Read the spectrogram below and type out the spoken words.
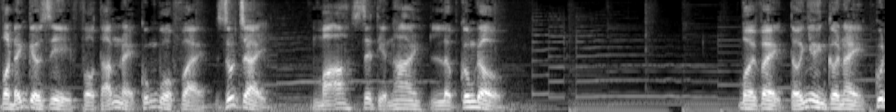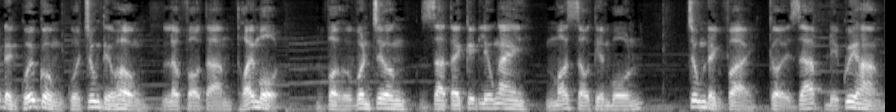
và đánh kiểu gì phò 8 này cũng buộc phải rút chạy. Mã sẽ tiến 2 lập công đầu. Bởi vậy, tới như hình cờ này, quyết định cuối cùng của Trung Tiểu Hồng là phò 8 thoái 1 và Hứa Vân Trương ra tay kích liễu ngay, mã 6 tiến 4. Trung đành phải cởi giáp để quy hàng.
